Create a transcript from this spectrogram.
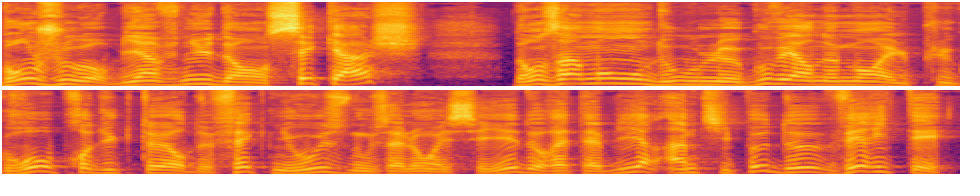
Bonjour, bienvenue dans C'est. Dans un monde où le gouvernement est le plus gros producteur de fake news, nous allons essayer de rétablir un petit peu de vérité.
